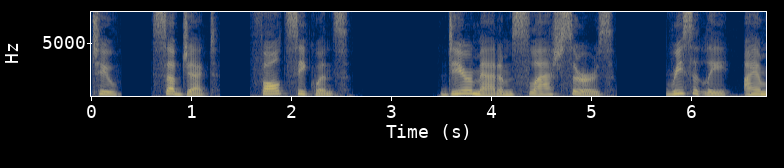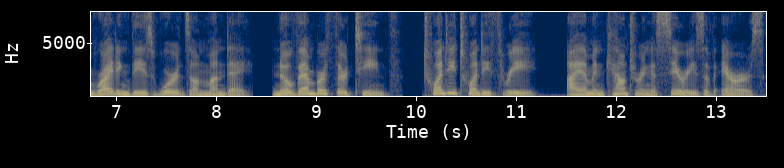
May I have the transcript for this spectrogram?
2. Subject Fault sequence. Dear Madams slash Sirs. Recently, I am writing these words on Monday, November 13th, 2023. I am encountering a series of errors.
